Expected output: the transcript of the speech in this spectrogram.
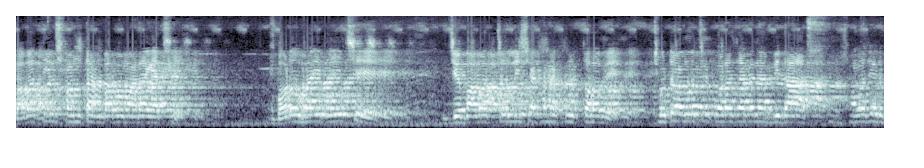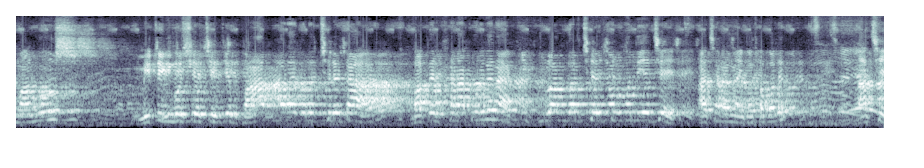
বাবা তিন সন্তান, বাবা মারা গেছে। বড় ভাই বলছে যে বাবার চল্লিশ খানা করতে হবে। ছোট আঙুলছে করা যাবে না, বিদাস। সমাজের মানুষ মিটিং বসিয়েছে যে বাপ মারা গেল ছেলেটা বাপের খানা করবে না? কি কুলাঙ্গার ছেলে জন্ম দিয়েছে? আচ্ছা না নাই? কথা বলে আছে।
